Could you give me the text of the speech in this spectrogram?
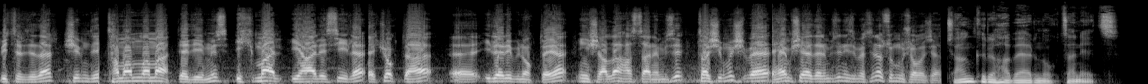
bitirdiler. Şimdi tamamlama dediğimiz ikmal ihalesiyle çok daha e, ileri bir noktaya inşallah hastanemizi taşımış ve hemşehrilerimizin hizmetine sunmuş olacağız. çankırıhaber.net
